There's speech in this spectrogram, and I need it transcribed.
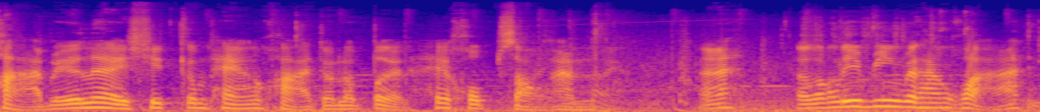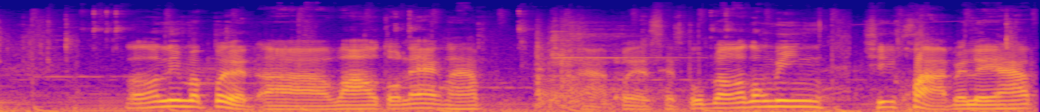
ขวาไปเรื่อยชิดกำแพงขวาจนเราเปิดให้ครบ 2 อันเลยนะเราต้องรีบวิ่งไปทางขวา เราต้องรีบมาเปิดอ่าวาล์วตัวแรกนะครับอ่าเปิดเสร็จปุ๊บเราก็ต้องวิ่งชิดขวาไปเลยครับ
